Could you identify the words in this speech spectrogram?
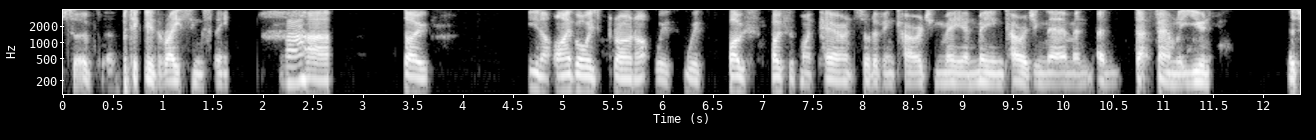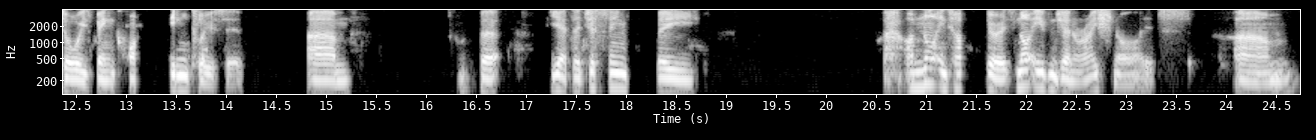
sort of particularly the racing scene. Uh, so, you know, I've always grown up with with both both of my parents sort of encouraging me and me encouraging them, and and that family unit has always been quite inclusive. Um, but yeah, there just seems to be. I'm not entirely sure. It's not even generational. It's um,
